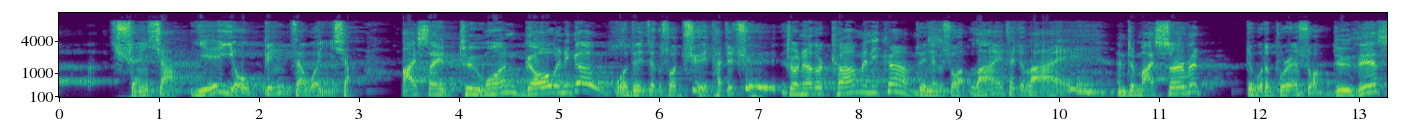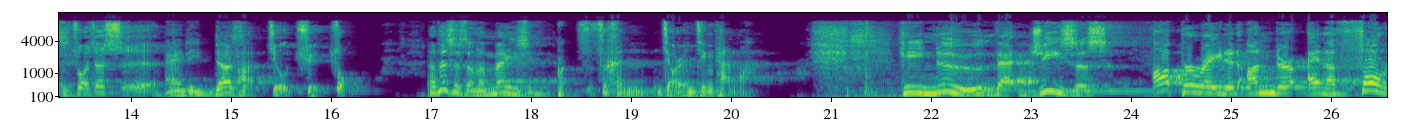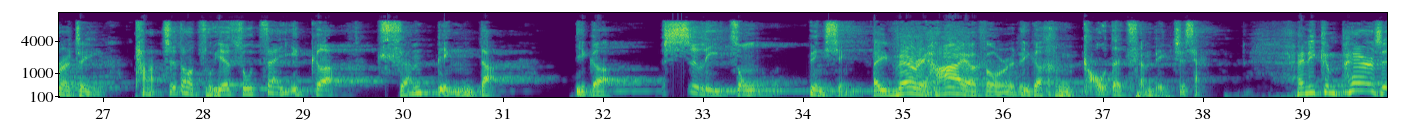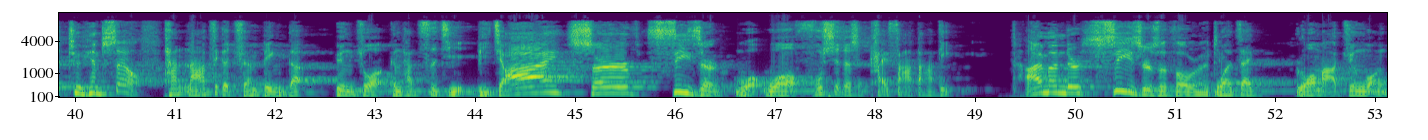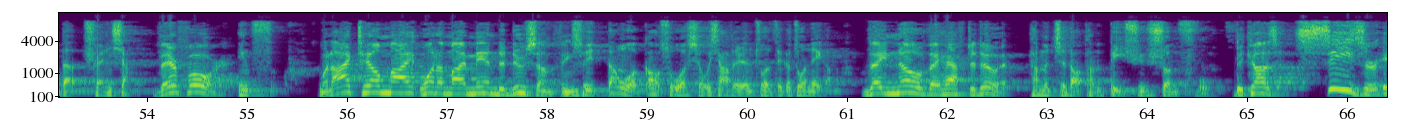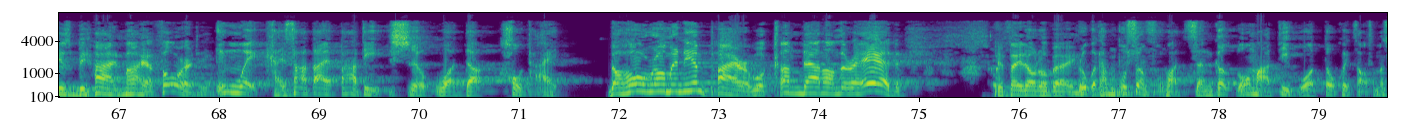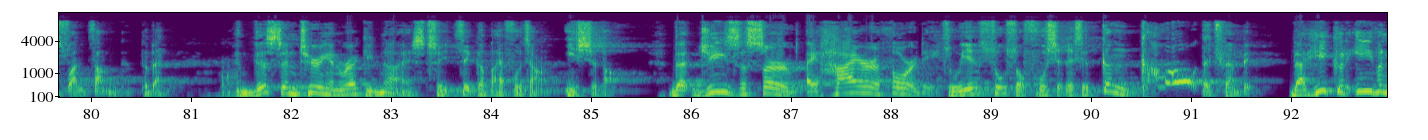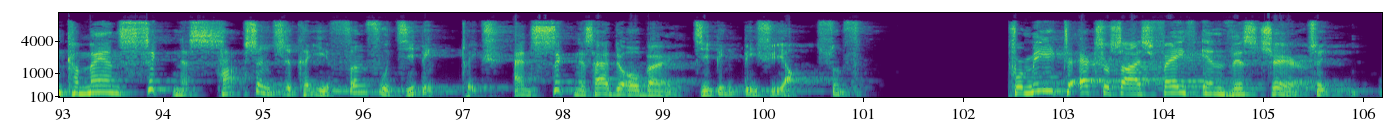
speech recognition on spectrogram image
权下也有兵在我以下。 I say to one, go, and he goes. 我对这个说去，他就去； To another, come, and he comes. 对那个说来，他就来； And to my servant, 对我的仆人说 do this, 做这事， and he does 他 it. 就去做。 Now this is an amazing. 这这很叫人惊叹啊！ He knew that Jesus operated under an authority. 他知道主耶稣在一个权柄的一个势力中运行， a very high 一 authority. 个很高的权柄之下。 And he compares it to himself. 他拿这个权柄的运作跟他自己比较。 I serve Caesar. 我我服侍的是凯撒大帝， I'm under Caesar's authority. 我在 罗马君王的权下， Therefore, 因此， when I tell my one of my men to do something, 所以当我告诉我手下的人做这个做那个， they know they have to do it 他们知道他们必须顺服， because Caesar is behind my authority. 因为凯撒大大帝是我的后台， The whole Roman Empire will come down on their head if they don't obey. 如果他们不顺服的话，整个罗马帝国都会找他们算账的，对不对？ And this centurion recognized 所以这个百夫长意识到， that Jesus served a higher authority, 主耶稣所服侍的是更高的权柄， that he could even command sickness, 他甚至可以吩咐疾病退去， and sickness had to obey. 疾病必须要顺服。 For me to exercise faith in this chair, 所以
